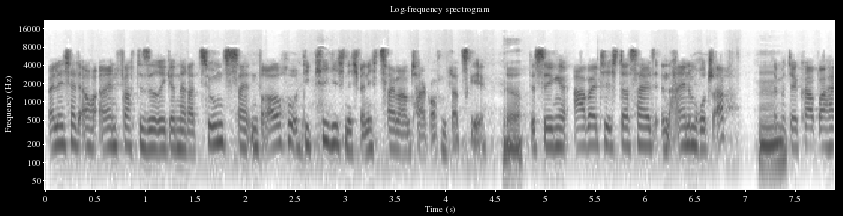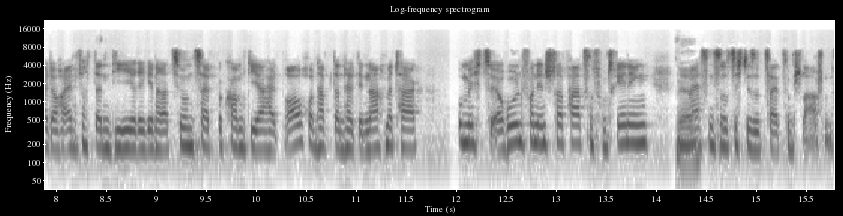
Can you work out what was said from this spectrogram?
weil ich halt auch einfach diese Regenerationszeiten brauche und die kriege ich nicht, wenn ich zweimal am Tag auf den Platz gehe. Ja. Deswegen arbeite ich das halt in einem Rutsch ab, mhm. damit der Körper halt auch einfach dann die Regenerationszeit bekommt, die er halt braucht und habe dann halt den Nachmittag um mich zu erholen von den Strapazen vom Training. Ja. Meistens nutze ich diese Zeit zum Schlafen.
